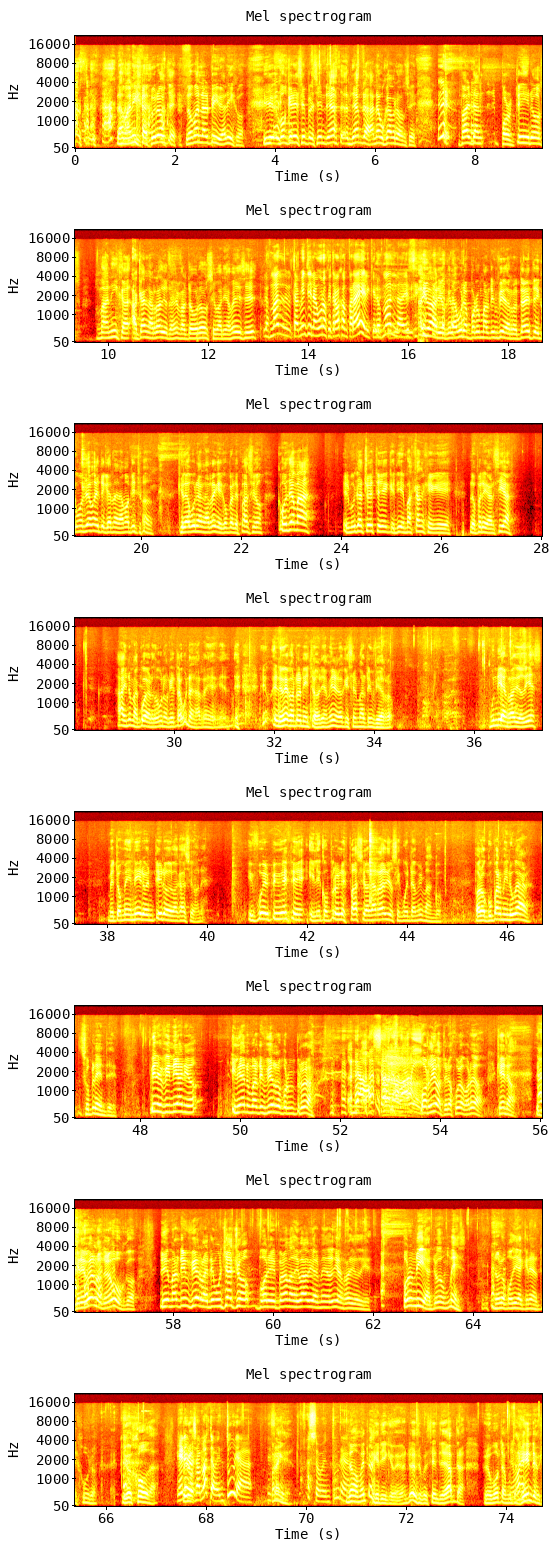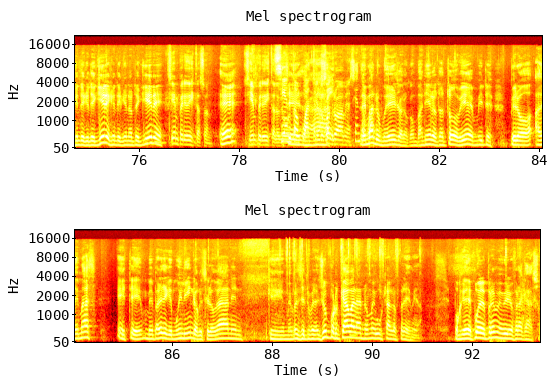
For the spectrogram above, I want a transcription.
La manija de bronce lo manda al pibe, al hijo. Y vos querés ser presidente de APRA, anda a buscar bronce. Eh, Faltan porteros, manijas. Acá en la radio también faltó bronce varias veces. Los También tiene algunos que trabajan para él, que los manda. dice. Hay varios que laburan por un Martín Fierro. Está este, ¿cómo se llama este que anda en la motito? Que labura en la red, que compra el espacio. ¿Cómo se llama el muchacho este que tiene más canje que los Pérez García? Ay, no me acuerdo, uno que trabajó en la red. Le voy a contar una historia, miren lo que es el Martín Fierro. Un día en Radio 10 me tomé enero entero de vacaciones. Y fue el pibe este y le compró el espacio a la radio 50 mil mangos para ocupar mi lugar, suplente. Viene el fin de año y le dan un Martín Fierro por mi programa. No, yo no, Babi. Por Dios, te lo juro por Dios. Que no. Si querés verlo, te lo busco. Dice Martín Fierro a este muchacho por el programa de Babi al mediodía en Radio 10. Por un día, tuve un mes. No lo podía creer, te juro. Digo, joda. ¿Y no Pero- lo llamaste Aventura? ¿Para qué? ¿Qué pasó, Aventura? No, me traje que tiene que ver. Entonces el presidente de APTRA, pero vota mucha bueno. gente, gente que te quiere, gente que no te quiere. 100 periodistas son. ¿Eh? 100 periodistas lo que 104, Sí, sí. 104 AME. Le 104. mando un beso a los compañeros, está todo bien, ¿viste? Pero además, este, me parece que es muy lindo que se lo ganen, que me parece estupendo. Yo por cábala no me gustan los premios, porque después del premio viene el fracaso.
